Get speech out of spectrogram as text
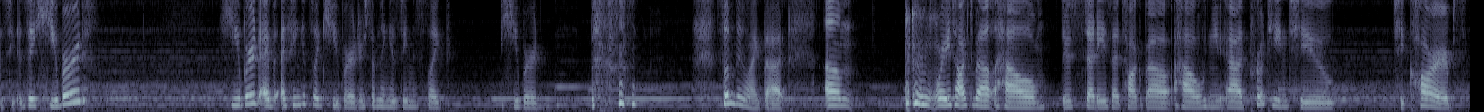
Is, he, is it Hubert? Hubert? I, I think it's like Hubert or something. His name is like Hubert. something like that. Um, where he talked about how there's studies that talk about how when you add protein to to carbs,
